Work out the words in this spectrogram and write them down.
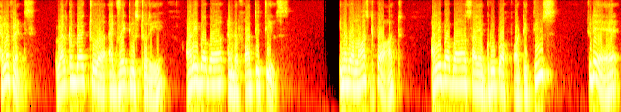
Hello friends, welcome back to our exciting story Alibaba and the 40 Thieves. In our last part, Alibaba saw a group of 40 thieves. Today,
